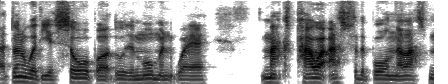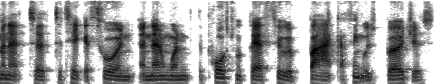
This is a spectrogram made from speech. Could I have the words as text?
I don't know whether you saw, but there was a moment where Max Power asked for the ball in the last minute to, to take a throw, and, and then when the Portsmouth player threw it back, I think it was Burgess,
